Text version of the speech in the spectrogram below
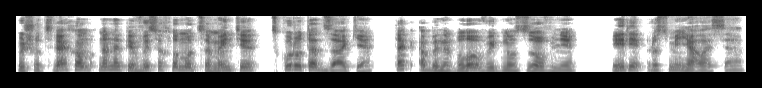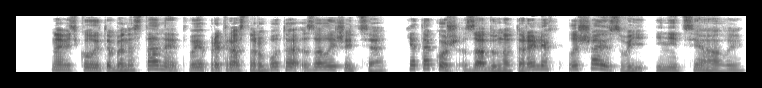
пишу цвяхом на напіввисохлому цементі Цкуру Тадзакі, так аби не було видно ззовні. Ірі розсміялася. Навіть коли тебе не стане, твоя прекрасна робота залишиться. Я також ззаду на тарелях лишаю свої ініціали.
